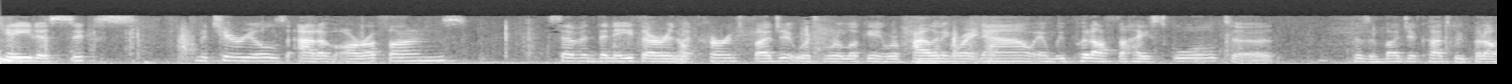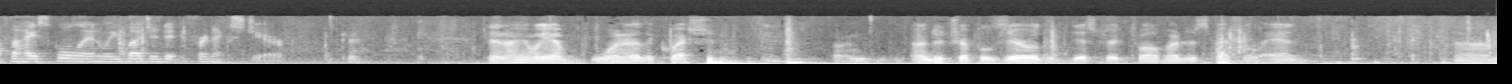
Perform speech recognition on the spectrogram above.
K to six materials out of ARRA funds. Seventh and eighth are in the current budget, which we're looking, we're piloting right now, and we put off the high school to, because of budget cuts, we put off the high school and we budgeted it for next year. Okay. Then I only have one other question. On- Under triple zero, the district, twelve hundred special ed. Um,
